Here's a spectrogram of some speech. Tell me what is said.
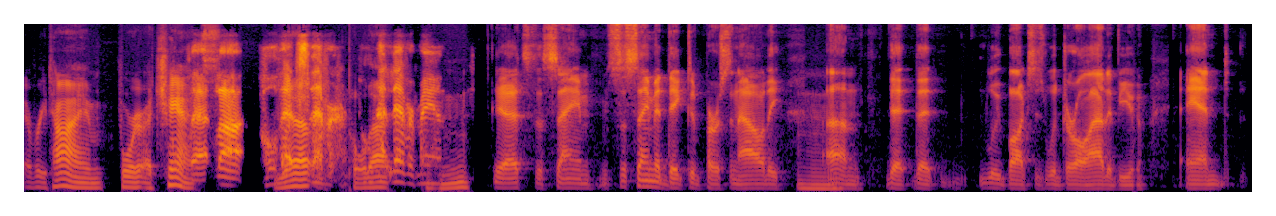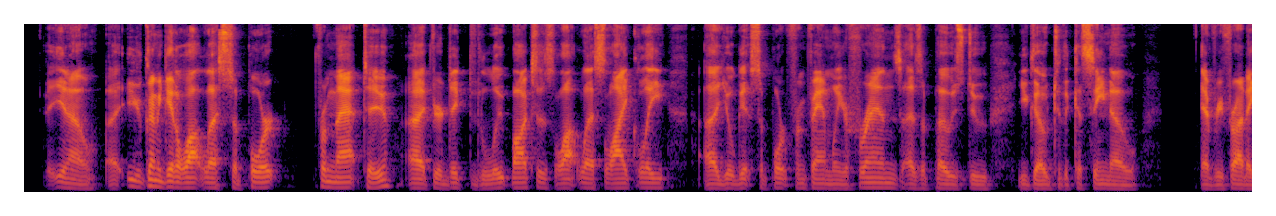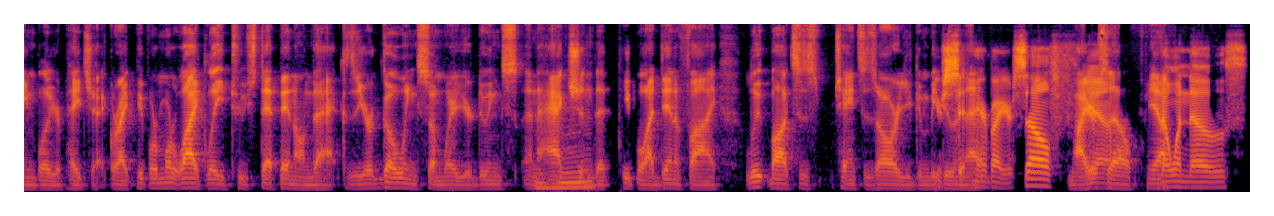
every time for a chance. That lot. Pull that Yep, lever. pull Pull, that. that. lever, man. Mhm, Yeah, it's the same. It's the same addictive personality mhm. um, that that loot boxes would draw out of you, and you know uh, you're going to get a lot less support from that too. Uh, if you're addicted to loot boxes, a lot less likely uh, you'll get support from family or friends, as opposed to you go to the casino every Friday and blow your paycheck. Right? People are more likely to step in on that because you're going somewhere. You're doing an action Mhm. that people identify. Loot boxes, chances are you can be You're doing sitting that there by yourself. by yeah. yourself. Yeah, No one knows.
